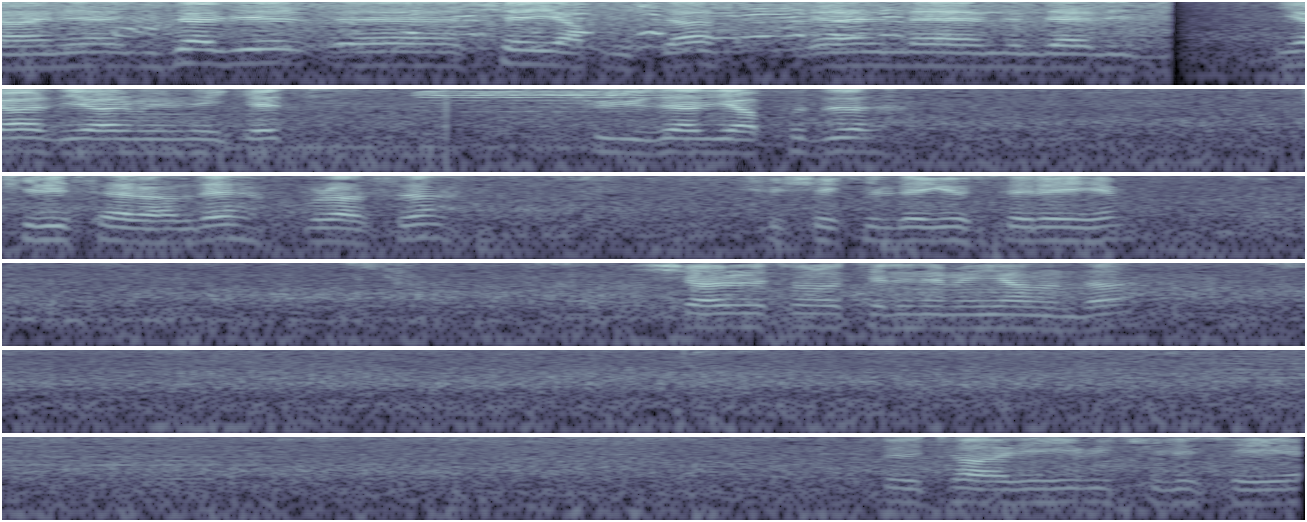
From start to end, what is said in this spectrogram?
Yani güzel bir e, şey yapmışlar. Ben beğendim değerli. Diğer diğer memleket şu güzel yapıdı. Kilise herhalde burası. Şu şekilde göstereyim. Charlton Otel'in hemen yanında. Böyle tarihi bir kiliseyi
